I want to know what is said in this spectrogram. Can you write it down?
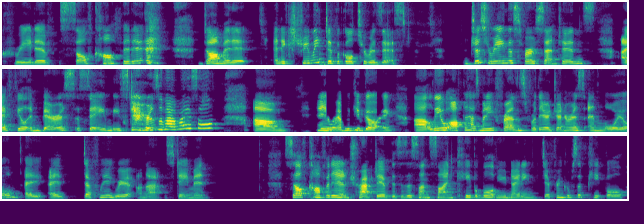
creative, self confident, dominant, and extremely difficult to resist. Just reading this first sentence, I feel embarrassed saying these stares about myself. Um, anyway, I'm gonna keep going. Uh, Leo often has many friends for they are generous and loyal. I, I definitely agree on that statement. Self confident and attractive, this is a sun sign capable of uniting different groups of people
